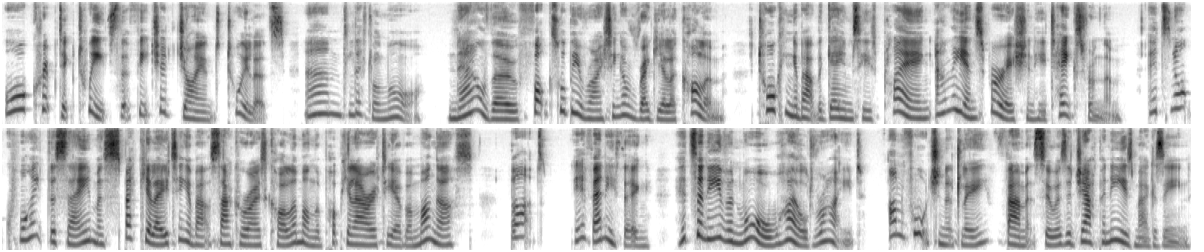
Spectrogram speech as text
or cryptic tweets that feature giant toilets, and little more. Now though, Fox will be writing a regular column, talking about the games he's playing and the inspiration he takes from them. It's not quite the same as speculating about Sakurai's column on the popularity of Among Us, but, if anything, it's an even more wild ride. Unfortunately, Famitsu is a Japanese magazine,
